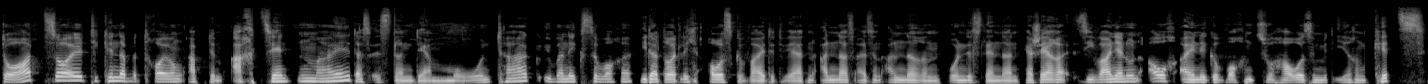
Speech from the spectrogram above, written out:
Dort soll die Kinderbetreuung ab dem 18. Mai, das ist dann der Montag übernächste Woche, wieder deutlich ausgeweitet werden, anders als in anderen Bundesländern. Herr Scherer, Sie waren ja nun auch einige Wochen zu Hause mit Ihren Kids.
